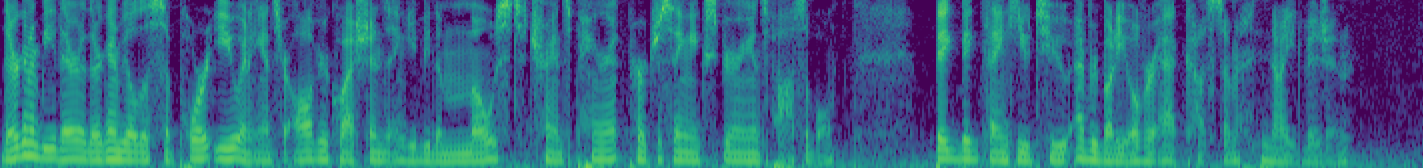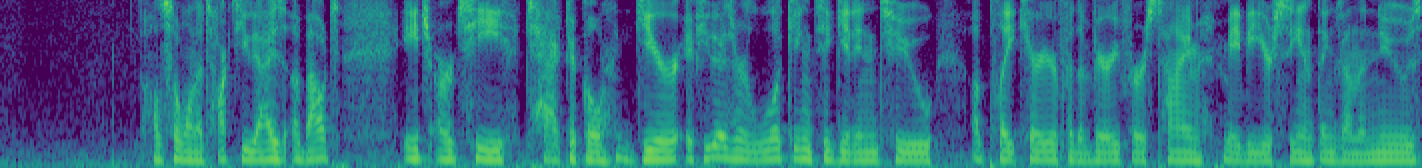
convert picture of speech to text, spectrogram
they're going to be there. They're going to be able to support you and answer all of your questions and give you the most transparent purchasing experience possible. Big big thank you to everybody over at custom night vision also want to talk to you guys about HRT tactical gear. If you guys are looking to get into a plate carrier for the very first time, maybe you're seeing things on the news,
